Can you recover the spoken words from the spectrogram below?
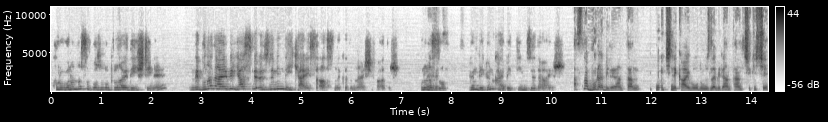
kurgunun nasıl bozulduğuna ve değiştiğine ve buna dair bir yas ve özlemin de hikayesi aslında kadınlar şifadır. Bunu Evet. nasıl gün be gün kaybettiğimize dair. Aslında bu labirentten, bu içinde kaybolduğumuz labirentten çıkışı.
